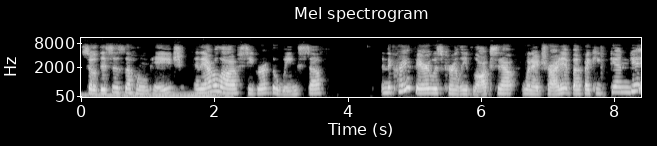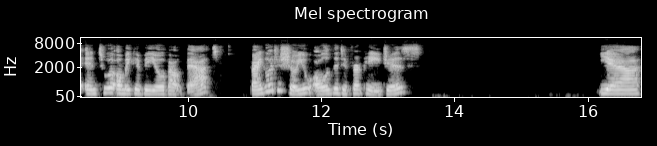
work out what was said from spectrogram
So this is the homepage, and they have a lot of Secret of the Wings stuff. And the Creative Fairy was currently blocked out when I tried it, but if I can get into it, I'll make a video about that. But I'm going to show you all of the different pages. Yeah,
